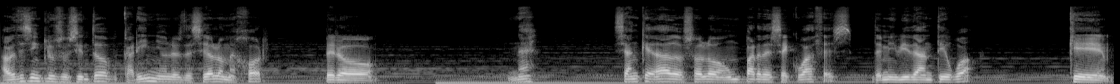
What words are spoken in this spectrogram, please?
A veces incluso siento cariño, les deseo lo mejor, pero... Nah, se han quedado solo un par de secuaces de mi vida antigua que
